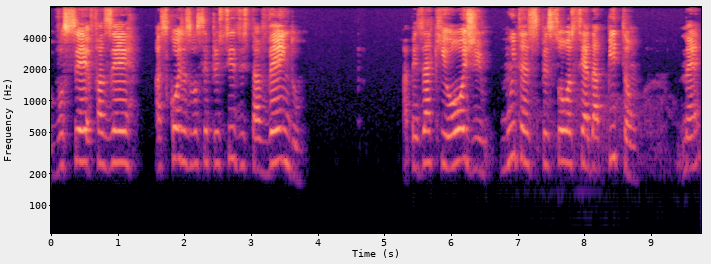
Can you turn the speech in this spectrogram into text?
você fazer as coisas, você precisa estar vendo. Apesar que hoje muitas pessoas se adaptam, né,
